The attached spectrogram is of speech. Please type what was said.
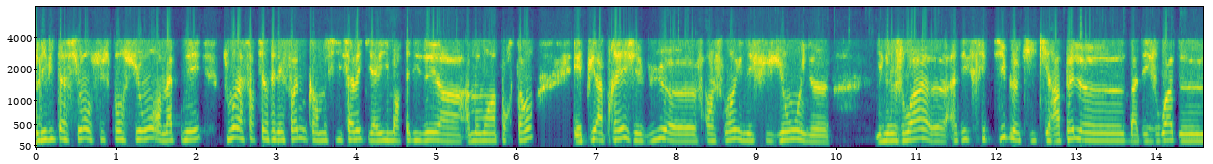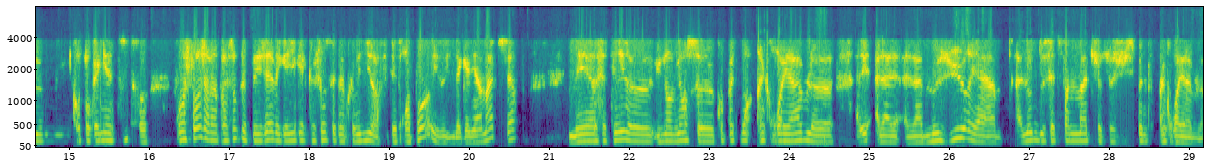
lévitation, en suspension, en apnée. Tout le monde a sorti un téléphone comme s'il savait qu'il allait immortaliser un, moment important. Et puis après, j'ai vu euh, franchement une effusion, une une joie indescriptible qui, rappelle bah, des joies de quand on gagne un titre. Franchement, j'avais l'impression que le PSG avait gagné quelque chose cet après-midi. Alors c'était trois points, il, a gagné un match, certes, mais euh, c'était euh, une ambiance euh, complètement incroyable, à, la, mesure et à l'aune de cette fin de match, ce suspense incroyable.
